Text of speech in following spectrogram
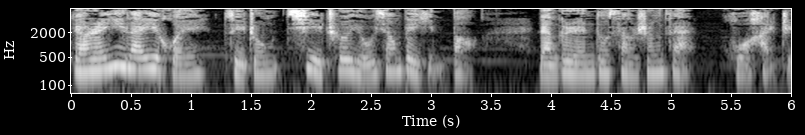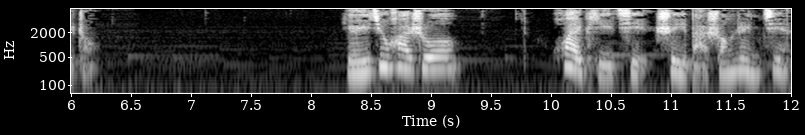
两人一来一回，最终汽车油箱被引爆，两个人都丧生在火海之中。有一句话说。坏脾气是一把双刃剑，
